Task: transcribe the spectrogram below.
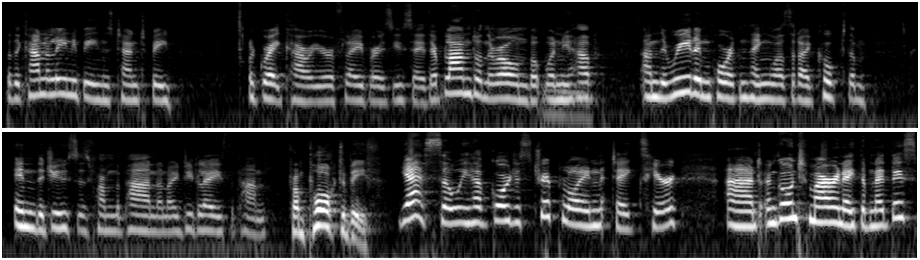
But the cannellini beans tend to be a great carrier of flavour, as you say. They're bland on their own, but when you have, and the real important thing was that I cooked them in the juices from the pan, and I deglaze the pan. From pork to beef. Yes, so we have gorgeous strip loin steaks here, and I'm going to marinate them. Now, this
